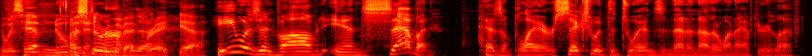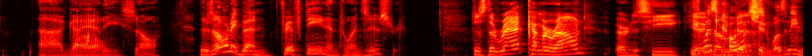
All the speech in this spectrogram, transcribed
It was him, Newman, and still Hrbek, right? Yeah. He was involved in seven as a player, six with the Twins, and then another one after he left, uh, Gaetti. So there's only been 15 in Twins history. Does the rat come around, or does he? He was coaching, wasn't he? He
